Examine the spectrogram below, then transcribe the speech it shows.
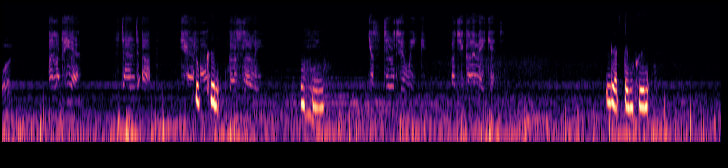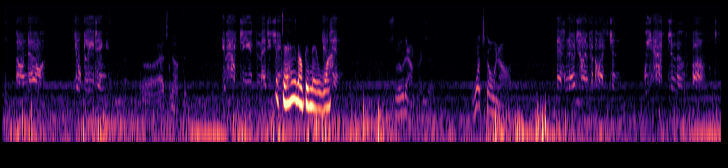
What? I'm up here. Stand up. ลุก Careful. ขึ้น Go slowly. อือหือ You're still too weak, but you're gonna make it. เลือดเต็มพื้น Oh no. You're bleeding. Oh, that's nothing. You have to use the จะ medicine. ให้เราไปไหนวะ Get in. Slow down, Princess. What's going on? There's no time for questions. We have to move fast.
